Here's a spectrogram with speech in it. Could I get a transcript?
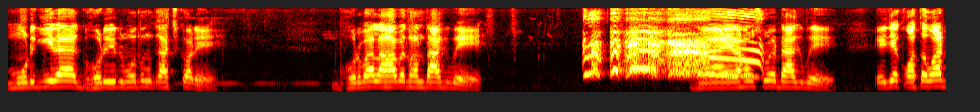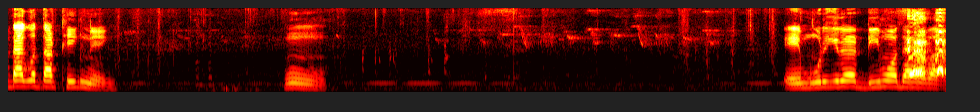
মুরগিরা ঘড়ির মতন কাজ করে। ভোরবেলা হবে তখন ডাকবে। হ্যাঁ এরকম সুরে ডাকবে। এই যে কতবার ডাকবে তার ঠিক নেই। হুম। এই মুরগিরা ডিমও দেয় আবার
